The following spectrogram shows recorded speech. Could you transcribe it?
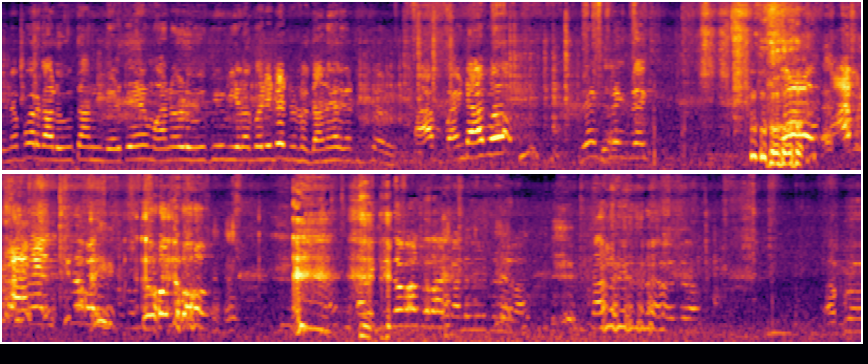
చిన్న పోరగాడు ఊతాన్ని పెడితే మనోడు ఊపి ఇలా కొట్టేటట్టు దండగాలు కట్టిస్తాడు ఆ బండి ఆపు బ్రేక్ బ్రేక్ బ్రేక్ బ్రో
